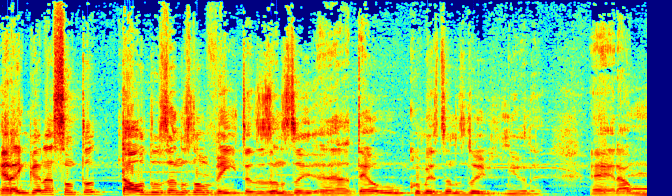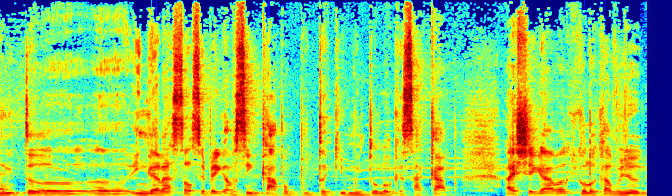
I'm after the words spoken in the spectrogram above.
era a enganação total dos anos 90, dos anos eh, até o começo dos anos 2000, né? É, era é. muito uh, enganação. Você pegava assim, capa, puta que muito louca essa capa. Aí chegava, colocava o jogo,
